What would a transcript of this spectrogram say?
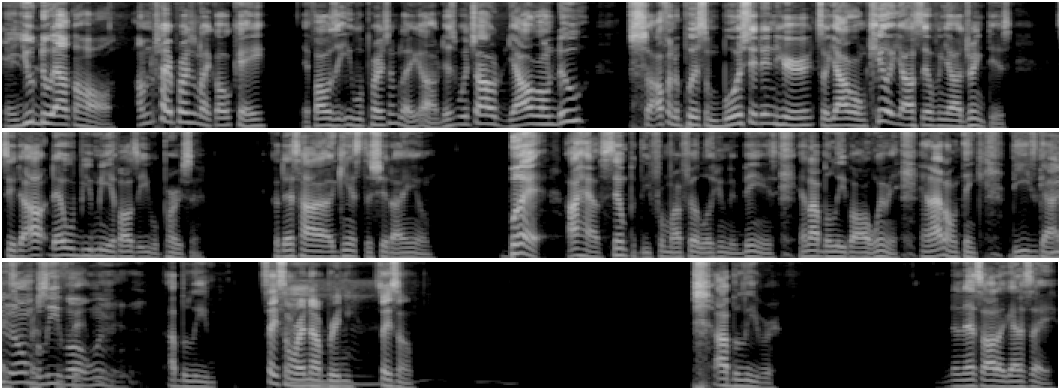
and you do alcohol. I'm the type of person like okay, if I was an evil person, I'm like oh this what y'all y'all gonna do? So I'm gonna put some bullshit in here, so y'all gonna kill yourself when y'all drink this. See that that would be me if I was an evil person, because that's how against the shit I am. But I have sympathy for my fellow human beings, and I believe all women. And I don't think these guys. You don't believe stupid. all women. I believe. Say something right now, Brittany. Say something. I believe her. And that's all I gotta say.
